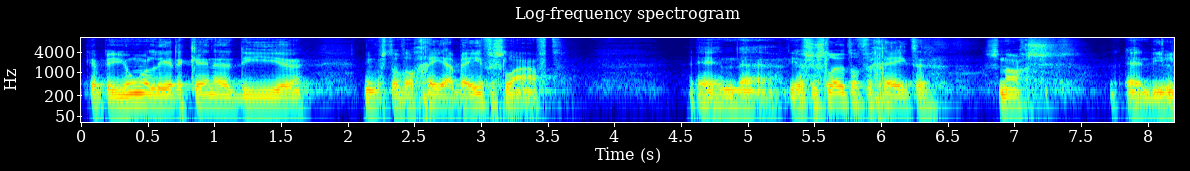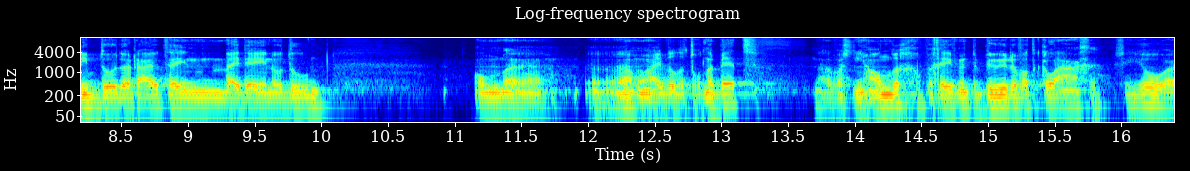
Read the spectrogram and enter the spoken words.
Ik heb een jongen leren kennen die, die was toch wel GHB verslaafd. En uh, die was zijn sleutel vergeten, s'nachts. En die liep door de ruit heen bij DNO Doen. Om, uh, hij wilde toch naar bed. Nou, dat was niet handig. Op een gegeven moment de buren wat klagen. Ik zei, joh...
